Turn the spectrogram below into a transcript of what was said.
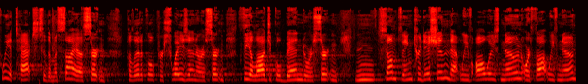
If we attach to the Messiah a certain political persuasion or a certain theological bend or a certain something, tradition that we've always known or thought we've known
